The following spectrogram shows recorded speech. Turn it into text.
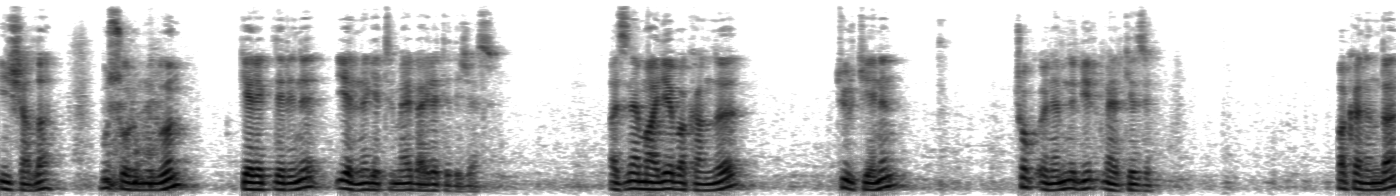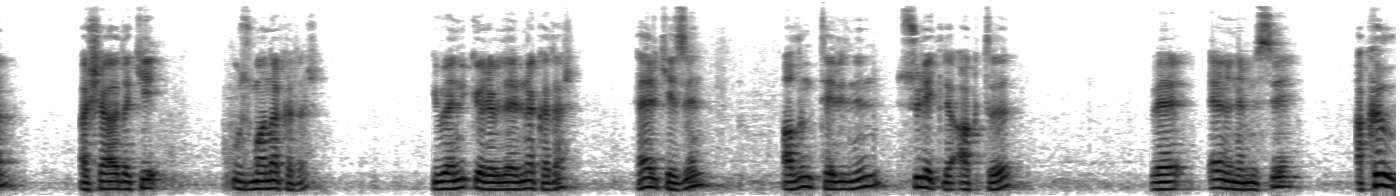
inşallah bu sorumluluğun gereklerini yerine getirmeye gayret edeceğiz. Hazine Maliye Bakanlığı Türkiye'nin çok önemli bir merkezi. Bakanından aşağıdaki uzmana kadar, güvenlik görevlilerine kadar herkesin alın terinin sürekli aktığı ve en önemlisi akıl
